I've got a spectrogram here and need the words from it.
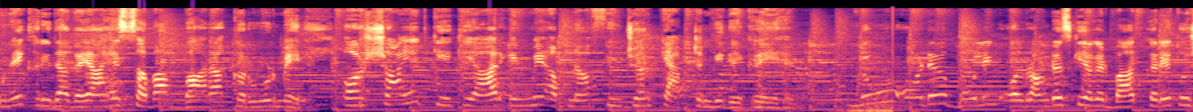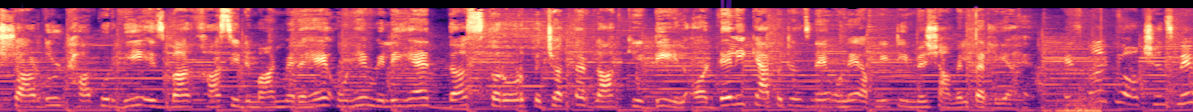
उन्हें खरीदा गया है सवा बारह करोड़ में। और शायद के के आर इनमें अपना फ्यूचर कैप्टन भी देख रहे हैं। लो ऑर्डर बोलिंग ऑलराउंडर्स की अगर बात करें तो शार्दुल ठाकुर भी इस बार खासी डिमांड में रहे। उन्हें मिली है 10 करोड़ पिछहत्तर लाख की डील और दिल्ली कैपिटल्स ने उन्हें अपनी टीम में शामिल कर लिया है। इस बार के ऑप्शन में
